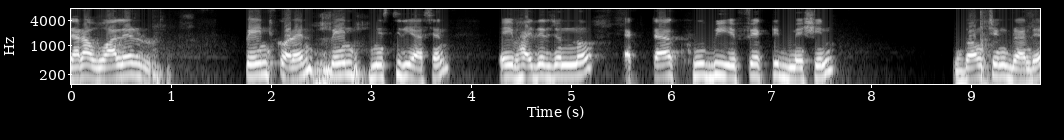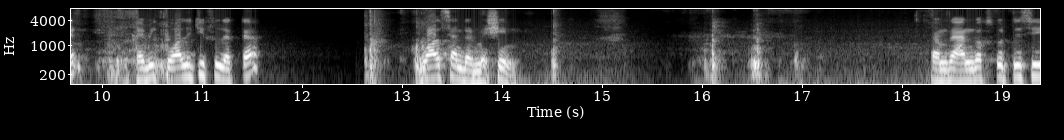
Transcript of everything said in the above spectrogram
যারা ওয়ালের পেইন্ট করেন পেইন্ট মিস্ত্রি আছেন, এই ভাইদের জন্য একটা খুবই এফেক্টিভ মেশিন ডংচেং ব্র্যান্ডের হেভি কোয়ালিটিফুল একটা ওয়াল স্যান্ডার মেশিন আমরা আনবক্স করতেছি।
